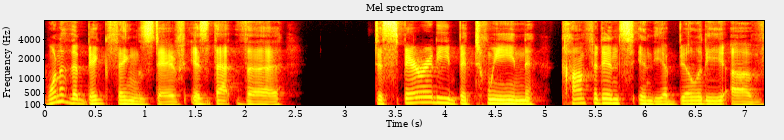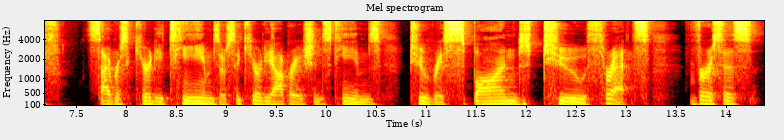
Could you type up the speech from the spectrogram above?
One of the big things, Dave, is that the disparity between confidence in the ability of cybersecurity teams or security operations teams to respond to threats versus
